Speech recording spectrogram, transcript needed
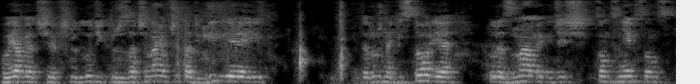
pojawiać się wśród ludzi, którzy zaczynają czytać Biblię i te różne historie, które znamy gdzieś chcąc, nie chcąc.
